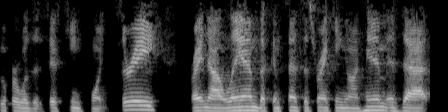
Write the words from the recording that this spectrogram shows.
Cooper was at 15.3. Right now, Lamb, the consensus ranking on him is at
